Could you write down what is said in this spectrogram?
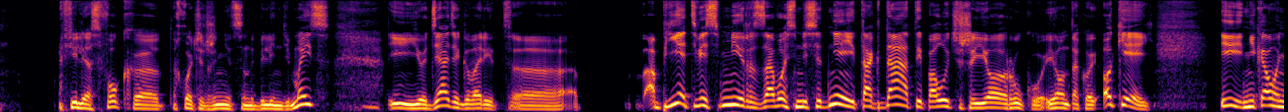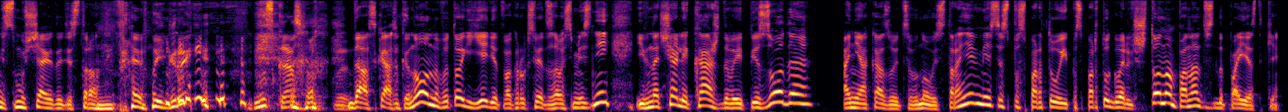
Филиас Фок э, хочет жениться на Белинде Мейс, и ее дядя говорит, э, объедь весь мир за 80 дней, и тогда ты получишь ее руку. И он такой, окей. И никого не смущают эти странные правила игры. Ну, сказка. Да, сказка. Но он в итоге едет вокруг света за 80 дней, и в начале каждого эпизода они оказываются в новой стране вместе с паспорту, и паспорту говорит, что нам понадобится до поездки.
